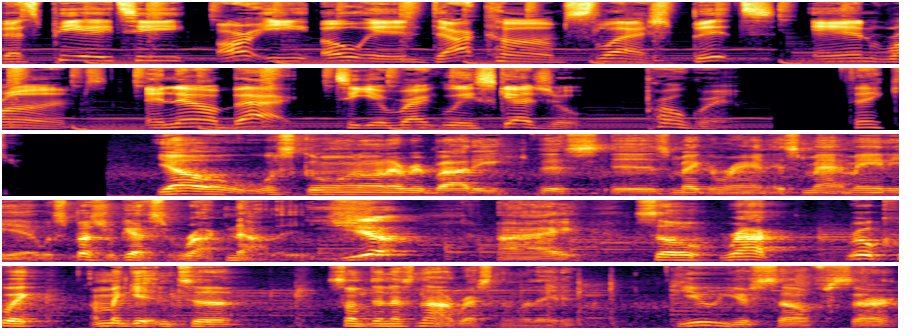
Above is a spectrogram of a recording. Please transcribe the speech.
That's P-A-T-R-E-O-N dot com slash bits and rhymes. And now back to your regularly scheduled program. Thank you. Yo, what's going on, everybody? This is Mega Ran. It's Matt Mania with special guest Rock Knowledge. Yep. All right. So, Rock, real quick, I'm gonna get into something that's not wrestling related. You yourself, sir,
